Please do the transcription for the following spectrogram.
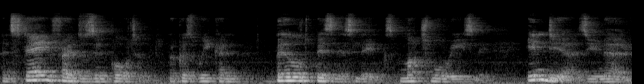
And staying friends was important because we can build business links much more easily. India, as you know,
